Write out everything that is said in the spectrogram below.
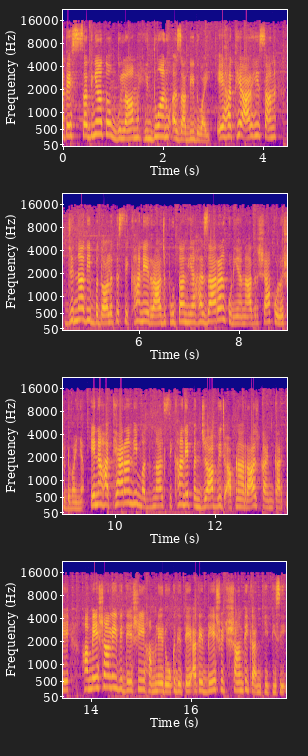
ਅਤੇ ਸਦੀਆਂ ਤੋਂ ਗੁਲਾਮ ਹਿੰਦੂਆਂ ਨੂੰ ਆਜ਼ਾਦੀ ਦਿਵਾਈ। ਇਹ ਹਥਿਆਰ ਹੀ ਸਨ ਜਿਨ੍ਹਾਂ ਦੀ ਬਦੌਲਤ ਸਿੱਖਾਂ ਨੇ ਰਾਜਪੂਤਾਂ ਦੀਆਂ ਹਜ਼ਾਰਾਂ ਕੁੜੀਆਂ ਨਾਦਰ ਸ਼ਾਹ ਕੋਲੋਂ ਛੁਡਵਾਈਆਂ। ਇਹਨਾਂ ਹਥਿਆਰਾਂ ਦੀ ਮਦਦ ਨਾਲ ਸਿੱਖਾਂ ਨੇ ਪੰਜਾਬ ਵਿੱਚ ਆਪਣਾ ਰਾਜ ਕਾਇਮ ਕਰਕੇ ਹਮੇਸ਼ਾ ਲਈ ਵਿਦੇਸ਼ੀ ਹਮਲੇ ਰੋਕ ਦਿੱਤੇ ਅਤੇ ਦੇਸ਼ ਵਿੱਚ ਸ਼ਾਂਤੀ ਕਾਇਮ ਕੀਤੀ ਸੀ।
